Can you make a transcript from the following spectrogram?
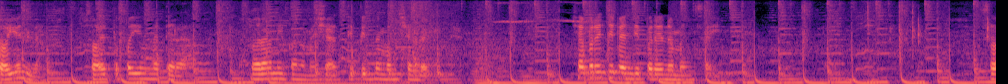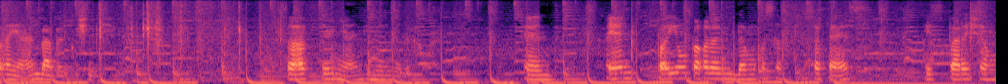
So, yun lang. So, ito pa yung natira. Marami pa naman siya. Tipid naman siyang gamitin. Siyempre, depende pa rin naman sa inyo. So, ayan. Babalik ko siya dito. So, after nyan, ganyan na lang. And, ayan pa yung pakaramdam ko sa, sa fest is para siyang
